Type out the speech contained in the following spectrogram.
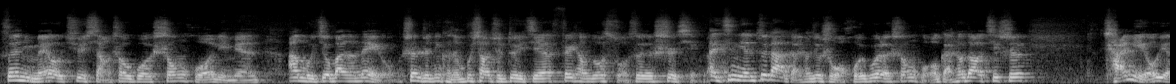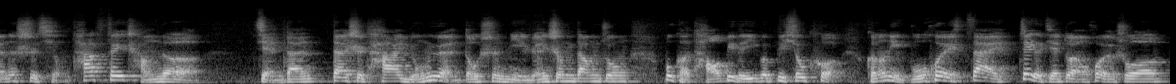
所以你没有去享受过生活里面按部就班的内容，甚至你可能不需要去对接非常多琐碎的事情。在今年最大的感受就是我回归了生活，我感受到其实柴米油盐的事情它非常的。简单，但是它永远都是你人生当中不可逃避的一个必修课。可能你不会在这个阶段，或者说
